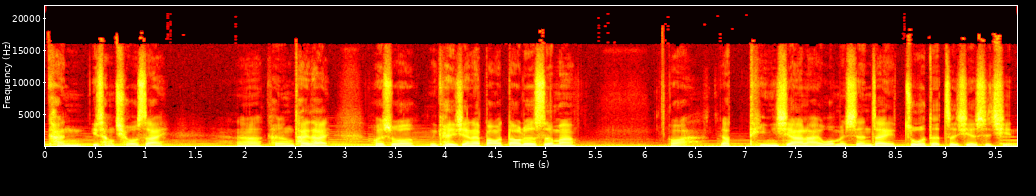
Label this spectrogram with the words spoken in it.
看一场球赛，那可能太太会说：“你可以先来帮我倒垃圾吗？”哇，要停下来，我们正在做的这些事情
